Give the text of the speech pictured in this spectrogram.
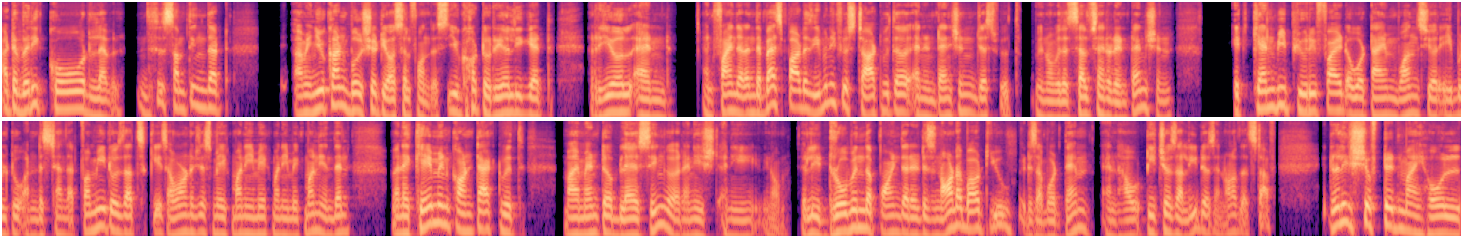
At a very core level? This is something that, I mean, you can't bullshit yourself on this. You got to really get real and and find that. And the best part is even if you start with a, an intention just with you know with a self-centered intention it can be purified over time once you're able to understand that. For me it was that's the case. I want to just make money make money make money. And then when i came in contact with my mentor blair singer and he, and he you know really drove in the point that it is not about you it is about them and how teachers are leaders and all of that stuff it really shifted my whole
